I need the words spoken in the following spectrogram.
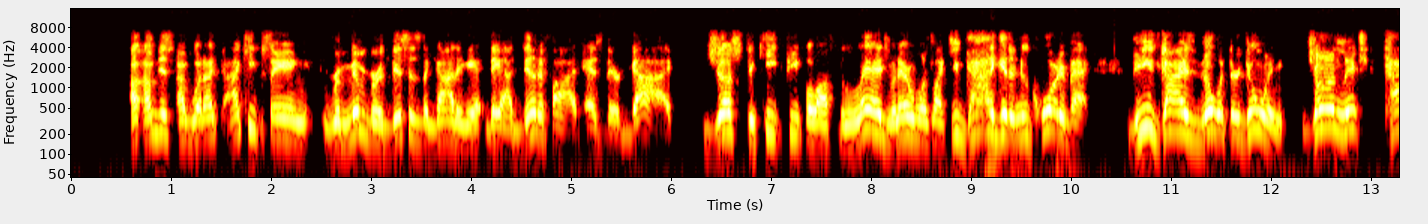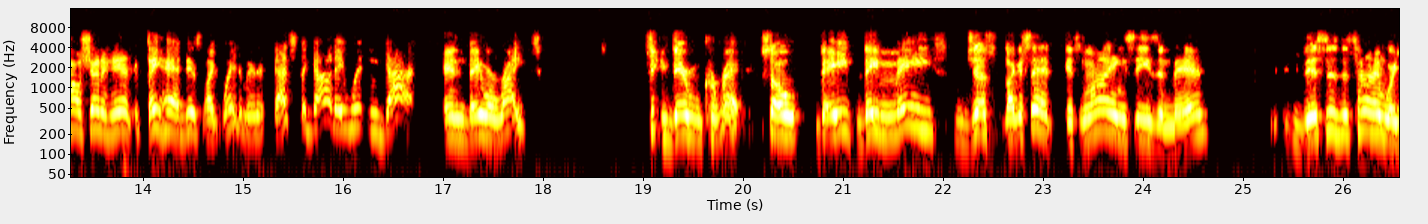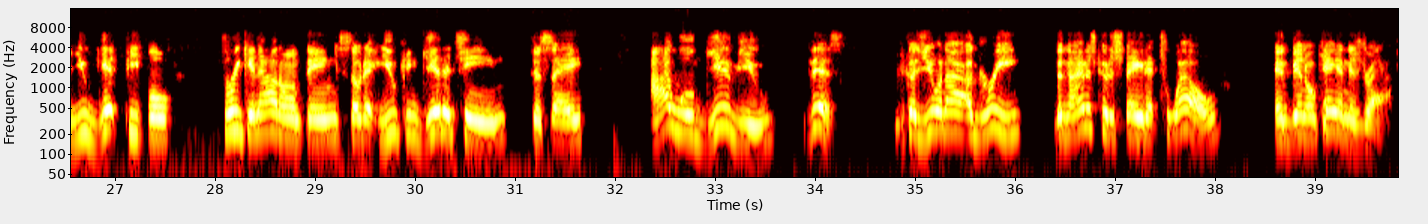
I, am just I, what I, I keep saying. Remember, this is the guy that they identified as their guy just to keep people off the ledge when everyone's like, you got to get a new quarterback. These guys know what they're doing. John Lynch, Kyle Shanahan, if they had this, like, wait a minute, that's the guy they went and got. And they were right. They're correct. So they they may just like I said, it's lying season, man. This is the time where you get people freaking out on things so that you can get a team to say, I will give you this. Because you and I agree the Niners could have stayed at 12 and been okay in this draft.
